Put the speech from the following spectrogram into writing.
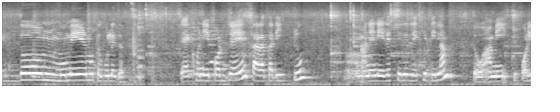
একদম মোমের মতো গলে যাচ্ছে। তো এখন এই পর্যায়ে তাড়াতাড়ি একটু মানে নেড়ে চেড়ে রেখে দিলাম। তো আমি একটু পরে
